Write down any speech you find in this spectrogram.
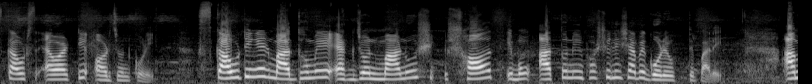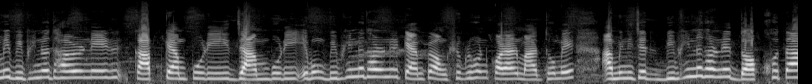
স্কাউটস অ্যাওয়ার্ডটি অর্জন করি। স্কাউটিংয়ের মাধ্যমে একজন মানুষ সৎ এবং আত্মনির্ভরশীল হিসাবে গড়ে উঠতে পারে। আমি বিভিন্ন ধরনের কাপ ক্যাম্পুরি, জাম্বুরি এবং বিভিন্ন ধরনের ক্যাম্পে অংশগ্রহণ করার মাধ্যমে আমি নিজের বিভিন্ন ধরনের দক্ষতা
